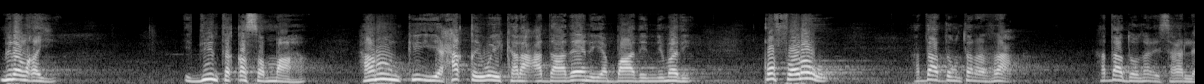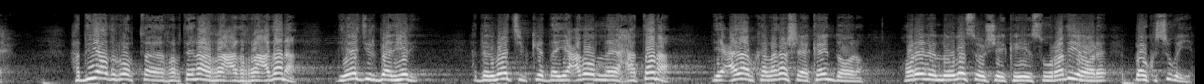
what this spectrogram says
min alghayi diinta qasab maaha hanuunkii iyo xaqii way kala caddaadeen iyo baadinimadii qof walow haddaad doontana raac haddaad doontana isaga lexo haddii aad rabta inaad raacad raacdana dee ajir baad heli. Haddaad waajibkii dayacdood leexatana dee cadaabka laga sheekayn doono horena looga soo sheekeeyey suuradihii hore baa ku sugaya.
